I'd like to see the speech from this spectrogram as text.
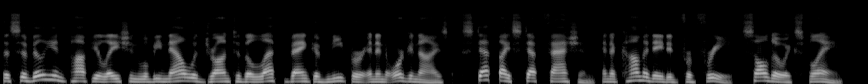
The civilian population will be now withdrawn to the left bank of Dnieper in an organized, step-by-step -step fashion, and accommodated for free, Saldo explained.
